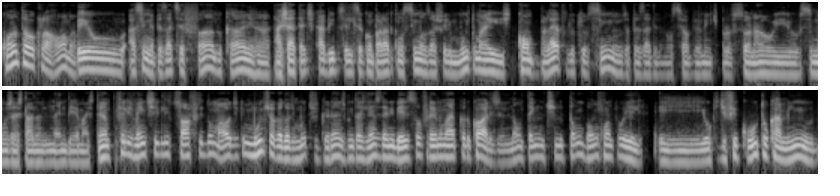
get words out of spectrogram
Quanto ao Oklahoma, eu, assim, apesar de ser fã do Cunningham, achar até descabido se ele ser comparado com o Simmons, eu acho ele muito mais completo do que o Simmons, apesar dele não ser, obviamente, profissional e o Simmons já está na, NBA há mais tempo. Infelizmente, ele sofre do mal de que muitos jogadores, muitos grandes, muitas lendas da NBA sofreram na época do college. Ele não tem um time tão bom quanto ele. E o que dificulta o caminho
